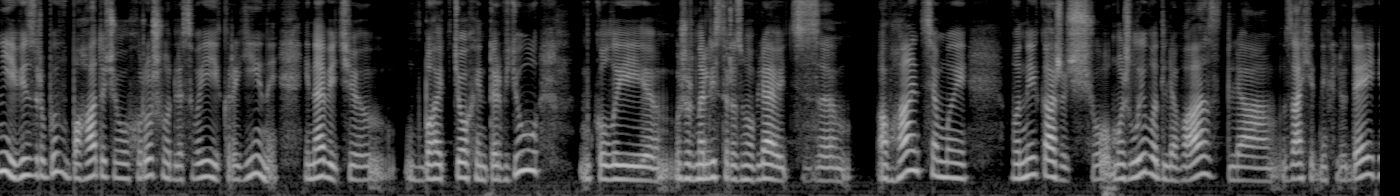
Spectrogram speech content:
Ні, він зробив багато чого хорошого для своєї країни, і навіть е, в багатьох інтерв'ю, коли журналісти розмовляють з афганцями вони кажуть, що можливо для вас, для західних людей,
